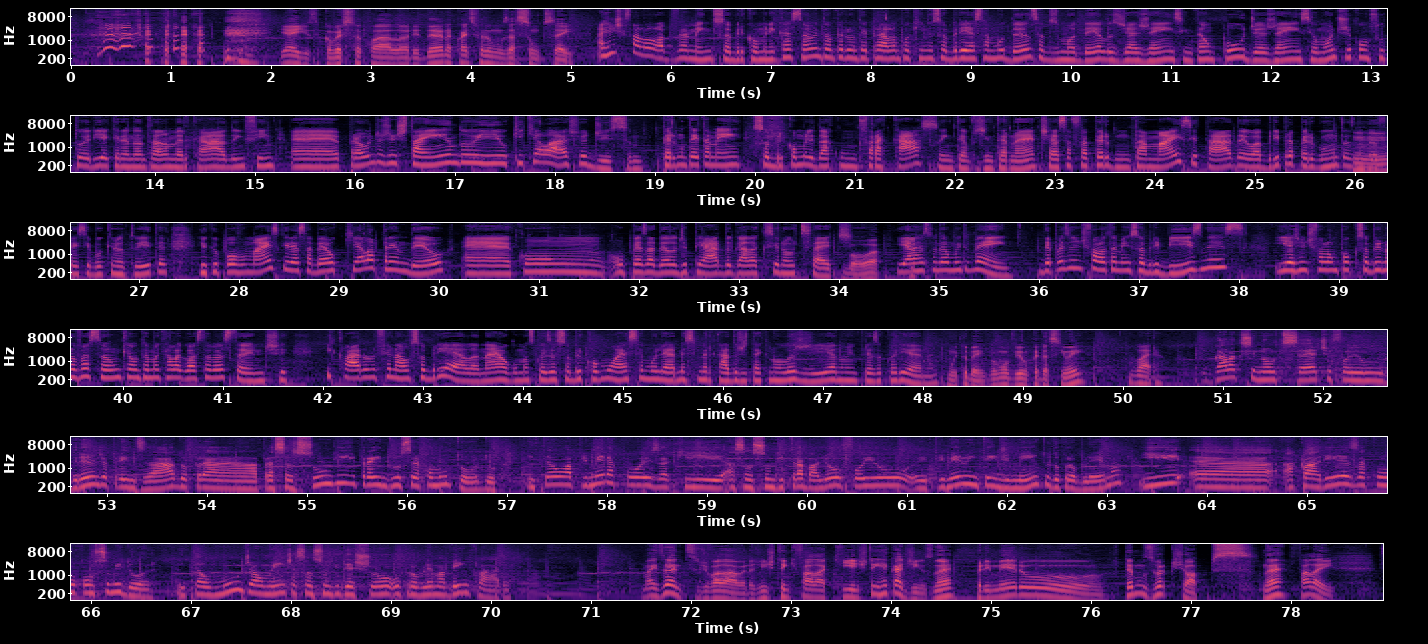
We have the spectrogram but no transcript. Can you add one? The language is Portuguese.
e aí, você conversou com a Loredana, quais foram os assuntos aí? A gente falou, obviamente, sobre comunicação, então perguntei para ela um pouquinho sobre essa mudança dos modelos de agência, então pool de agência, um monte de consultoria querendo entrar no mercado, enfim, é, para onde a gente está indo e o que, que ela acha disso. Perguntei também sobre como lidar com um fracasso em tempos de internet. Essa foi a pergunta mais citada. Eu abri para perguntas no uhum. meu Facebook e no Twitter e o que o povo mais queria saber é o que ela aprendeu é, com o pesadelo de PR do Galaxy Note 7. Boa. E ela respondeu muito bem. Depois a gente falou também sobre business e a gente falou um pouco sobre inovação, que é um tema que ela gosta bastante. E claro, no final sobre ela, né? Algumas coisas sobre como é ser mulher nesse mercado de tecnologia numa empresa coreana. Muito bem, vamos ouvir um pedacinho aí? Bora. O Galaxy Note 7 foi um grande aprendizado para a Samsung e para a indústria como um todo. Então, a primeira coisa que a Samsung trabalhou foi o primeiro entendimento do problema e uh, a clareza com o consumidor. Então, mundialmente, a Samsung deixou o problema bem claro. Mas antes de falar, a gente tem que falar aqui, a gente tem recadinhos, né? Primeiro, temos workshops, né? Fala aí.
